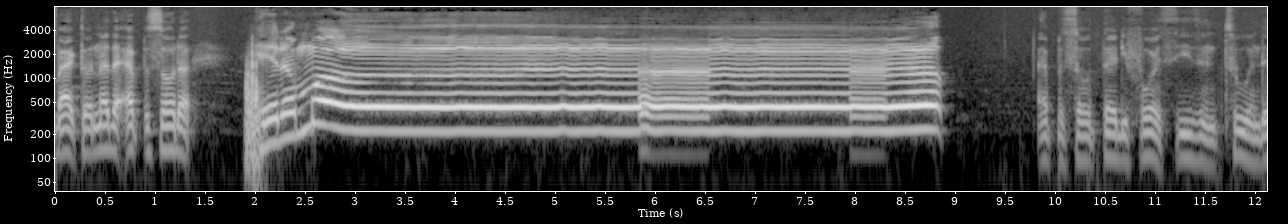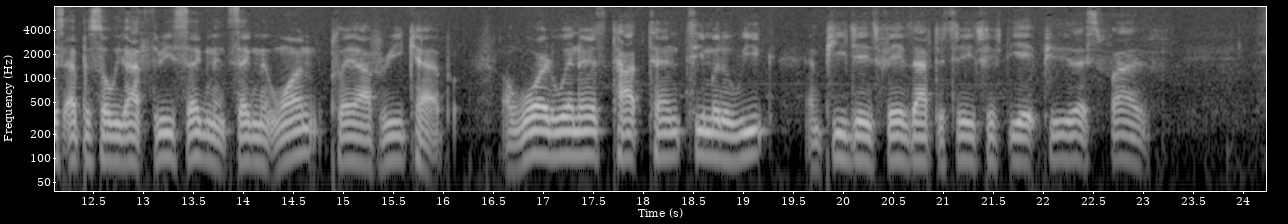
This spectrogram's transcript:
Welcome back to another episode of Hit 'em Up. Episode 34, season 2. In this episode, we got three segments. Segment 1, playoff recap. Award winners, top 10, team of the week, and PJ's faves after Series 58, PS5.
